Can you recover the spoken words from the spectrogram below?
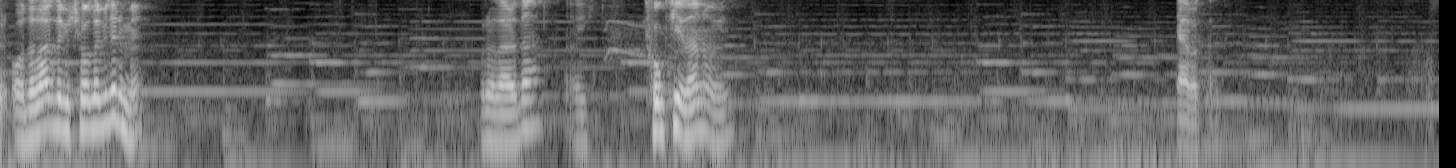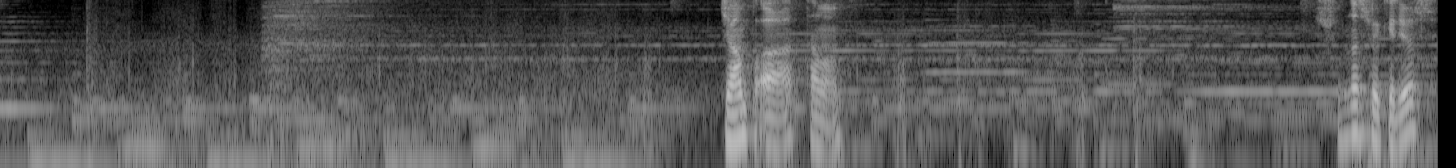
Dur, odalarda bir şey olabilir mi? Buralarda. Ay, çok iyi lan oyun. Gel bakalım. Jump A tamam. Şunu nasıl yok ediyoruz?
